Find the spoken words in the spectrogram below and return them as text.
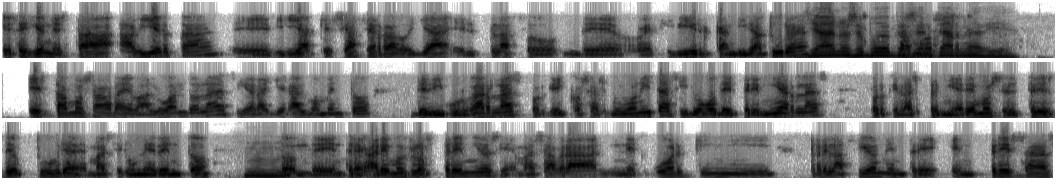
Excepción está abierta, eh, diría que se ha cerrado ya el plazo de recibir candidaturas. Ya no se puede presentar nadie. Estamos ahora evaluándolas y ahora llega el momento de divulgarlas porque hay cosas muy bonitas y luego de premiarlas porque las premiaremos el 3 de octubre, además en un evento donde entregaremos los premios y además habrá networking y relación entre empresas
